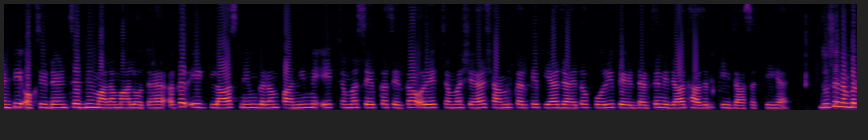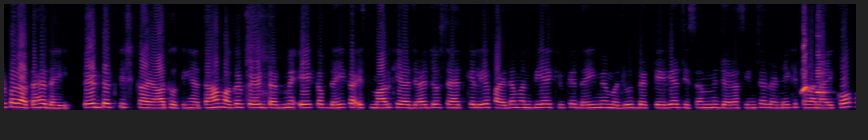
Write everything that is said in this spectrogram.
एंटीऑक्सीडेंट से भी माला माल होता है। अगर एक गिलास नीम गर्म पानी में एक चम्मच सेब का सिरका और एक चम्मच शहद शामिल करके पिया जाए तो फौरी पेट दर्द से निजात हासिल की जा सकती है। दूसरे नंबर पर आता है दही। पेट दर्द की शिकायत होती हैं। तहम अगर पेट दर्द में एक कप दही का इस्तेमाल किया जाए, जो सेहत के लिए फ़ायदेमंद भी है, क्योंकि दही में मौजूद बैक्टीरिया जिसम में जरासीम से लड़ने की तोानाई को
